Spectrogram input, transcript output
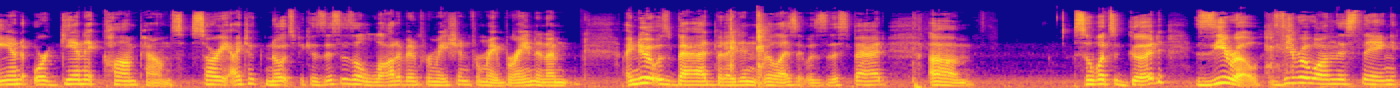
and organic compounds. Sorry, I took notes because this is a lot of information for my brain and I'm I knew it was bad, but I didn't realize it was this bad. Um, so what's good? Zero. Zero on this thing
